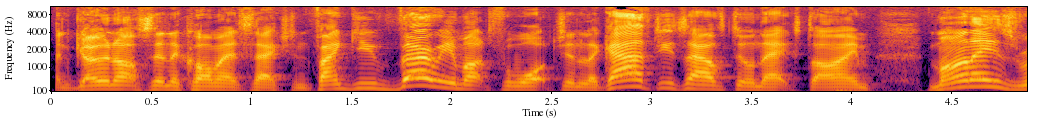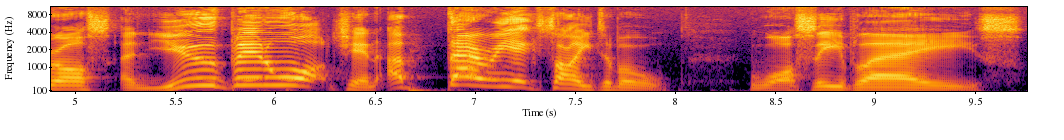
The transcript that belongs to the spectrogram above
and go nuts in the comment section. Thank you very much for watching. Look after yourselves till next time. My name's Ross, and you've been watching a very excitable Wossy Plays.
